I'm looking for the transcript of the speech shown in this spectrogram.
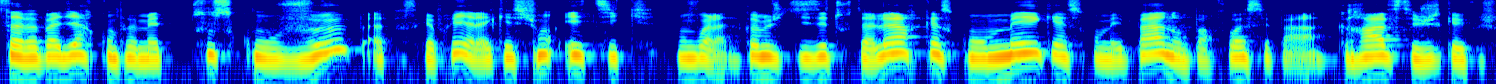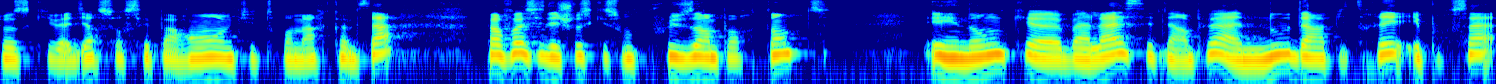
Ça ne veut pas dire qu'on peut mettre tout ce qu'on veut, parce qu'après, il y a la question éthique. Donc voilà, comme je disais tout à l'heure, qu'est-ce qu'on met, qu'est-ce qu'on met pas? Donc parfois, c'est pas grave, c'est juste quelque chose qu'il va dire sur ses parents, une petite remarque comme ça. Parfois, c'est des choses qui sont plus importantes. Et donc euh, bah là, c'était un peu à nous d'arbitrer. Et pour ça,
